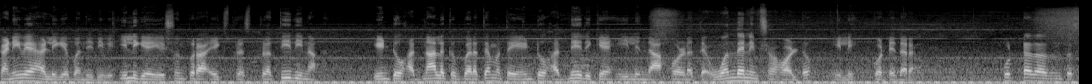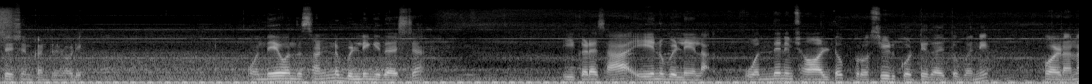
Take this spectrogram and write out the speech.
ಕಣಿವೆಹಳ್ಳಿಗೆ ಬಂದಿದ್ದೀವಿ. ಇಲ್ಲಿಗೆ ಯಶವಂತಪುರ ಎಕ್ಸ್ಪ್ರೆಸ್ ಪ್ರತಿದಿನ ಎಂಟು ಹದಿನಾಲ್ಕಕ್ಕೆ ಬರುತ್ತೆ ಮತ್ತು ಎಂಟು ಹದಿನೈದಕ್ಕೆ ಇಲ್ಲಿಂದ ಹೊರಡುತ್ತೆ. ಒಂದೇ ನಿಮಿಷ ಹಾಲ್ಟು ಇಲ್ಲಿ ಕೊಟ್ಟಿದ್ದಾರೆ. ಪುಟ್ಟದಾದಂಥ ಸ್ಟೇಷನ್ ಕಂಟ್ರಿ ನೋಡಿ. ಒಂದೇ ಒಂದು ಸಣ್ಣ ಬಿಲ್ಡಿಂಗ್ ಇದೆ ಅಷ್ಟೇ. ಈ ಕಡೆ ಸಹ ಏನು ಬಿಲ್ಡಿಂಗ್ ಇಲ್ಲ. ಒಂದೇ ನಿಮಿಷ ಹಾಲ್ಟು ಪ್ರೊಸೀಡ್ ಕೊಟ್ಟಿದ್ದಾಯಿತು. ಬನ್ನಿ, ಹೊರಡೋಣ.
